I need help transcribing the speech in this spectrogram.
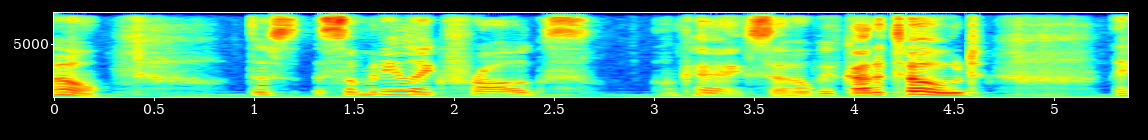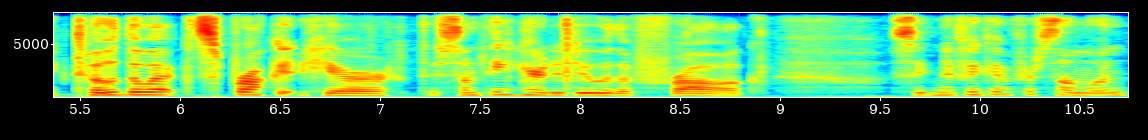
Oh, does somebody like frogs? Okay, so we've got a toad, like Toad the Wet Sprocket here. There's something here to do with a frog. Significant for someone.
